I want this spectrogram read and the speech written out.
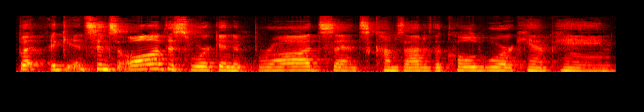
But again, since all of this work in a broad sense comes out of the Cold War campaign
